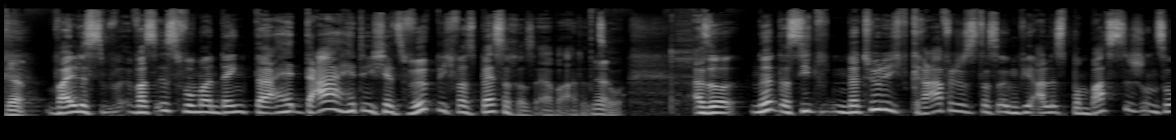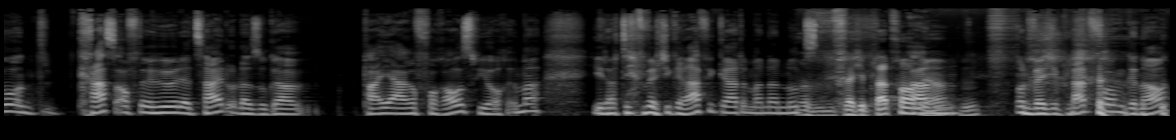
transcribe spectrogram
ja. weil es was ist, wo man denkt, da, da hätte ich jetzt wirklich was Besseres erwartet. Ja. So. Also, ne, das sieht natürlich grafisch ist das irgendwie alles bombastisch und so und krass auf der Höhe der Zeit oder sogar ein paar Jahre voraus, wie auch immer, je nachdem, welche Grafikkarte man dann nutzt. Also welche Plattform, ähm, ja. Mhm. Und welche Plattform, genau.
